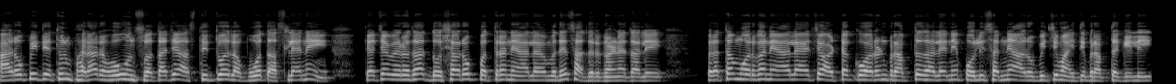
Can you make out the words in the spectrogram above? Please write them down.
आरोपी तेथून फरार होऊन स्वतःचे अस्तित्व लपवत असल्याने त्याच्या विरोधात दोषारोप पत्र न्यायालयामध्ये सादर करण्यात आले. प्रथम वर्ग न्यायालयाचे अटक वॉरंट प्राप्त झाल्याने पोलिसांनी आरोपीची माहिती प्राप्त केली.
